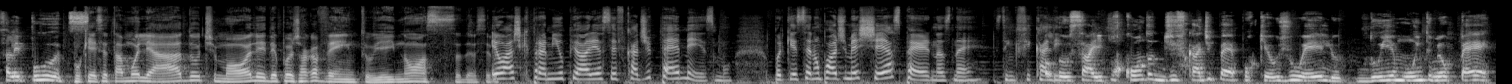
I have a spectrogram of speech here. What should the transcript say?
falei, putz. Porque aí você tá molhado, te molha e depois joga vento. E aí, nossa, deve ser. Eu acho que para mim o pior ia ser ficar de pé mesmo. Porque você não pode mexer as pernas, né? Você tem que ficar ali. Eu saí por conta de ficar de pé, porque o joelho doía muito, meu pé.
